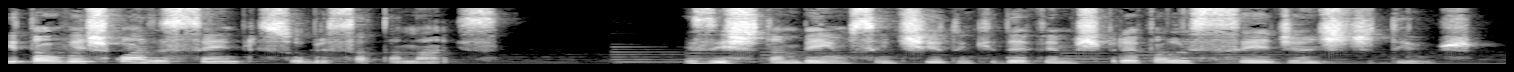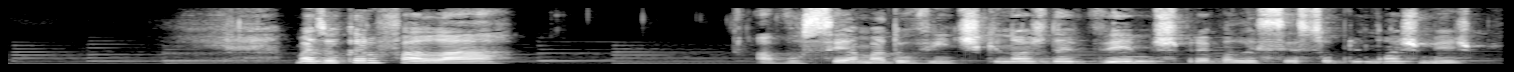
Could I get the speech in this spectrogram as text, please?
e talvez quase sempre sobre Satanás. Existe também um sentido em que devemos prevalecer diante de Deus. Mas eu quero falar a você, amado ouvinte, que nós devemos prevalecer sobre nós mesmos.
